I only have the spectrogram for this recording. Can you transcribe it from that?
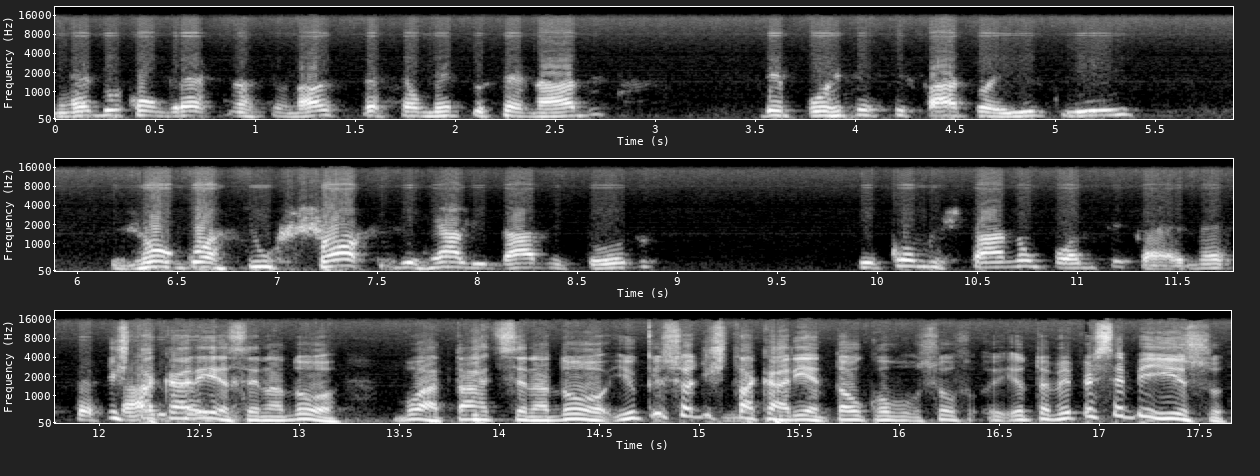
né, do Congresso Nacional, especialmente do Senado, depois desse fato aí que jogou assim um choque de realidade em todos e como está não pode ficar. É necessário destacaria, que... senador? Boa tarde, senador. E o que o senhor destacaria, então, como senhor, eu também percebi isso,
